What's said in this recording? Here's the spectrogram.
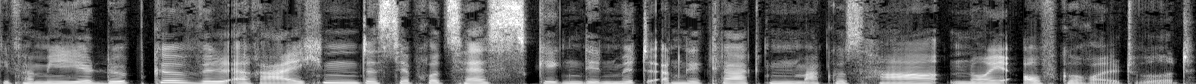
Die Familie Lübcke will erreichen, dass der Prozess gegen den Mitangeklagten Markus H. neu aufgerollt wird.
